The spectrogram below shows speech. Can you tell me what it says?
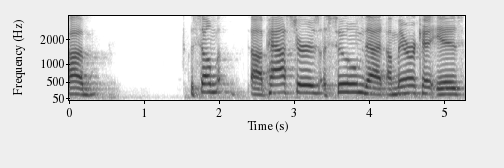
Um, some uh, pastors assume that America is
